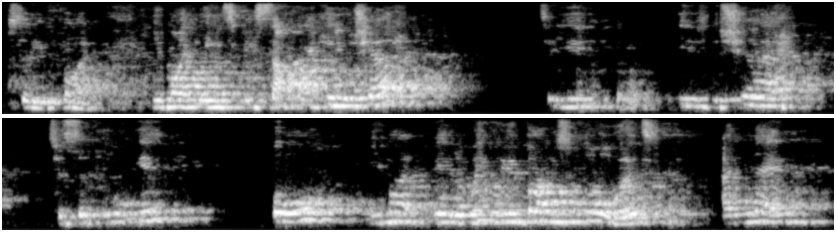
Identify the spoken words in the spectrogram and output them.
Absolutely fine. You might need to be sat back in your chair to use, the chair to support you. Or you might be able to wiggle your bums forward and then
